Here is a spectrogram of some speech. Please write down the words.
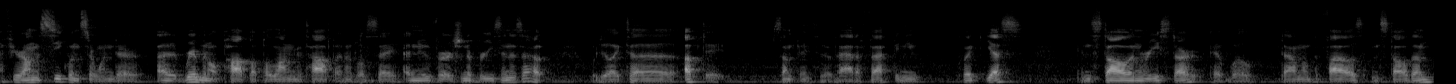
if you're on the sequencer window, a ribbon will pop up along the top and it'll say a new version of Reason is out. Would you like to update? Something to that effect, and you click yes, install and restart. It will download the files, install them,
